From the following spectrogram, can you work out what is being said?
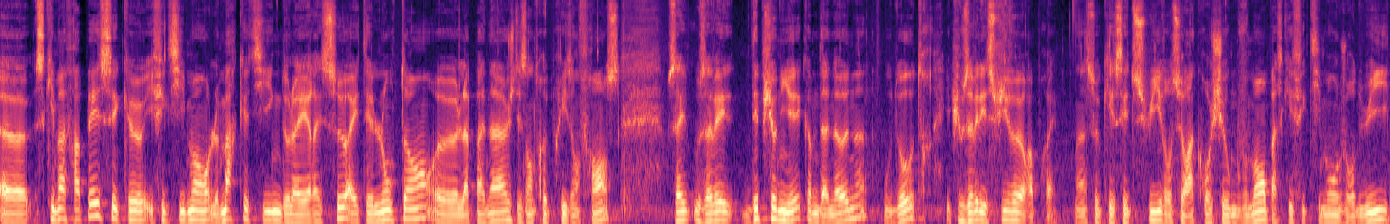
Euh, ce qui m'a frappé, c'est que effectivement, le marketing de la RSE a été longtemps l'apanage des entreprises en France. Vous, savez, vous avez des pionniers comme Danone ou d'autres, et puis vous avez des suiveurs après, hein, ceux qui essaient de suivre, se raccrocher au mouvement parce qu'effectivement aujourd'hui,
